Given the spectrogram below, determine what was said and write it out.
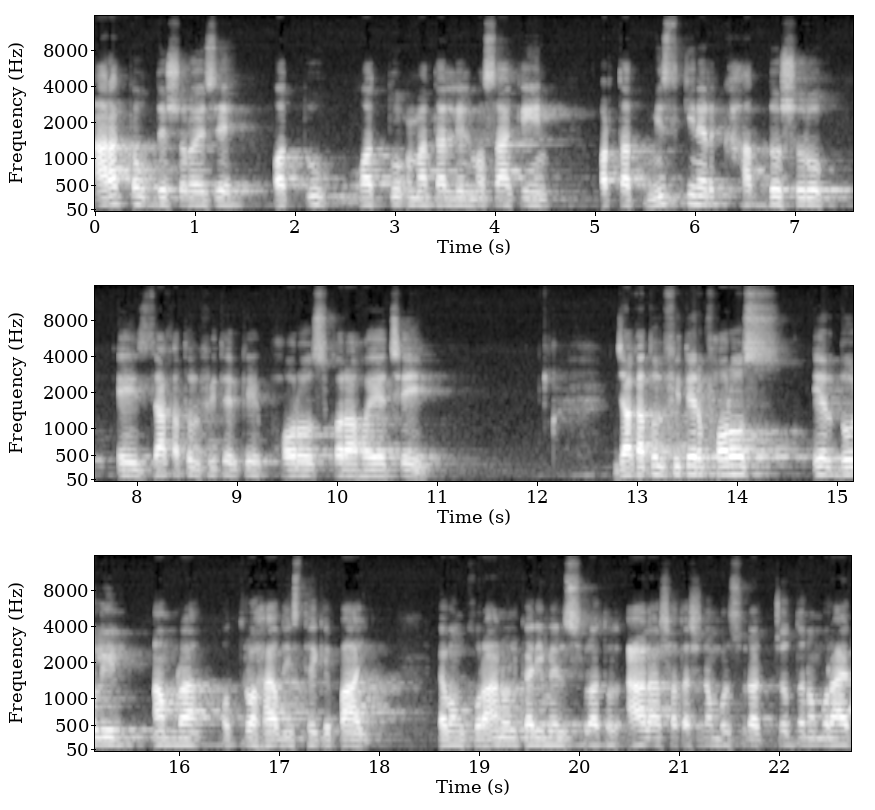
আর একটা উদ্দেশ্য রয়েছে মাসাকিন অর্থাৎ মিসকিনের খাদ্য স্বরূপ এই জাকাতুল ফিতরকে ফরজ করা হয়েছে। জাকাতুল ফিতের ফরজ এর দলিল আমরা অত্র হাদিস থেকে পাই। এবং কোরআনুল করিমের সুরাতুল আলা সাতাশি নম্বর সুরার চোদ্দ নম্বর আয়াত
